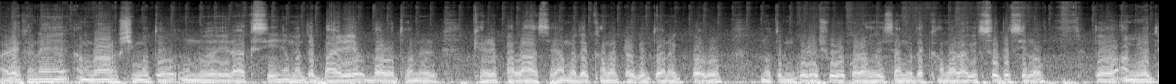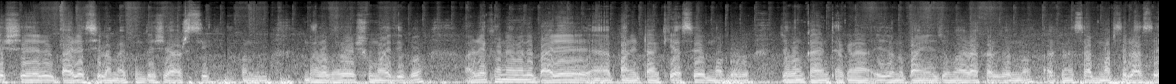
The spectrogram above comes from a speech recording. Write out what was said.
আর এখানে আমরা সীমিত অনুযায়ী রাখছি। আমাদের বাইরে বড় ধরনের খেরে পালা আছে। আমাদের খামারটাও কিন্তু অনেক বড়। নতুন করে শুরু করা হয়েছে। আমাদের খামার আগে ছোট ছিল। তো আমিও দেশের বাইরে ছিলাম। এখন দেশে আসছি। এখন ভালোভাবে সময় দিব। আর এখানে আমাদের বাইরে পানির টাঙ্কি আছে। মোটর যখন কারেন্ট থাকে না, এই জন্য পানি জমা রাখার জন্য। আর এখানে সাবমার্সেল আছে।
